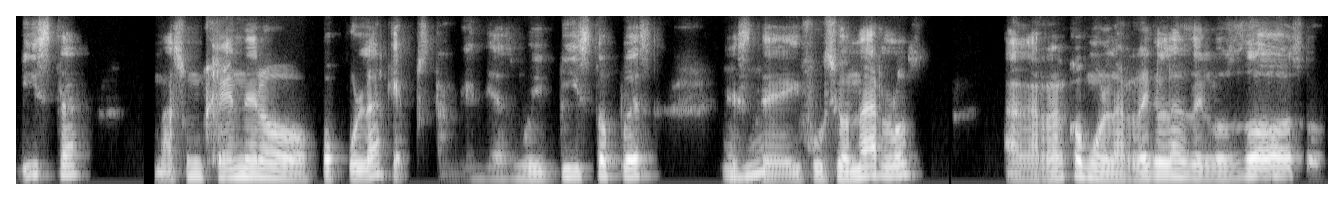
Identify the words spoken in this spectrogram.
vista, más un género popular, que pues también ya es muy visto, pues, este, y fusionarlos, agarrar como las reglas de los dos, o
